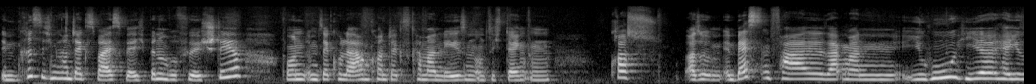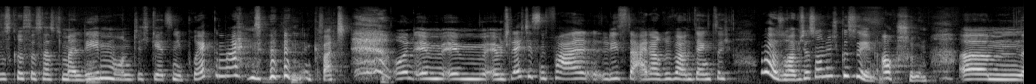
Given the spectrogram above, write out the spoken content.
im christlichen Kontext weiß, wer ich bin und wofür ich stehe und im säkularen Kontext kann man lesen und sich denken, krass, also im besten Fall sagt man, juhu, hier, Herr Jesus Christus, hast du mein Leben und ich gehe jetzt in die Projektgemeinde. Quatsch. Und im, im, im schlechtesten Fall liest da einer rüber und denkt sich, ja, so habe ich das noch nicht gesehen. Auch schön. Ähm,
